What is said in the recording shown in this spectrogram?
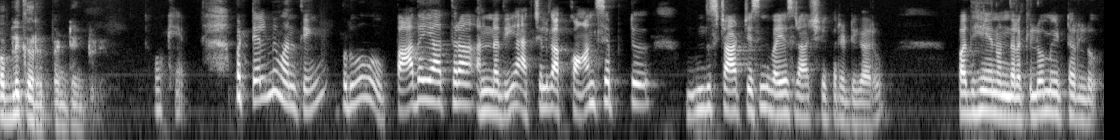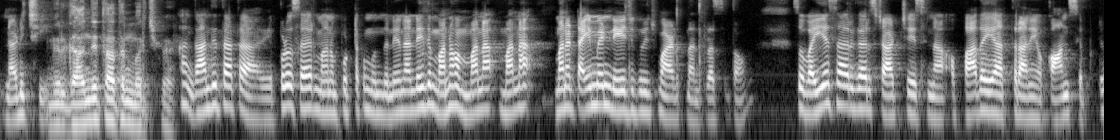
Public are repenting today okay but tell me one thing ఇప్పుడు పాదయాత్ర అన్నది యాక్చువల్గా ఆ కాన్సెప్ట్ ముందు స్టార్ట్ చేసింది వైఎస్ రాజశేఖర రెడ్డి గారు. పదిహేను వందల కిలోమీటర్లు నడిచి. మీరు గాంధీ తాతను మర్చిపోయారు. గాంధీ తాత ఎప్పుడో సార్ మనం పుట్టక ముందు నేను అనేది మనం మన మన మన టైం అండ్ ఏజ్ గురించి మాట్లాడుతున్నాను ప్రస్తుతం. సో వైఎస్ఆర్ గారు స్టార్ట్ చేసిన పాదయాత్ర అనే ఒక కాన్సెప్ట్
